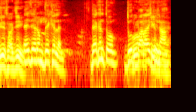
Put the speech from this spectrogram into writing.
জি ছয় জি। এই যে এরকম দেখেলেন দেখেন তো দুধ বাড়ায় কিনা। হ্যাঁ।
